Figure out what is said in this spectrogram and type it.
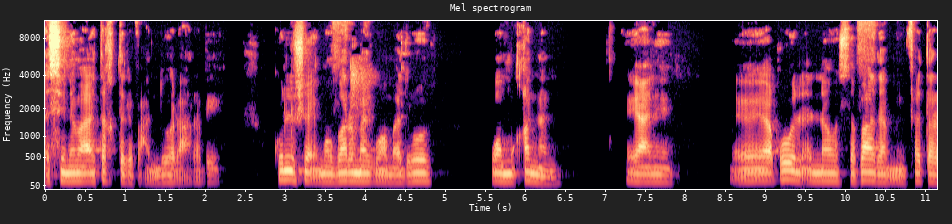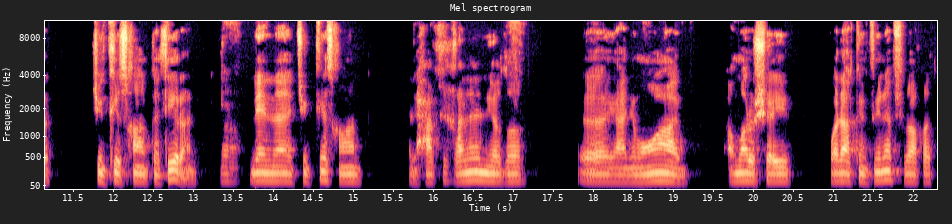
السينمائي تختلف عن الدول العربية كل شيء مبرمج ومدروس ومقنن. يعني يقول أنه استفاد من فترة تشنكيز خان كثيرا. نعم. لأن تشنكيز خان الحقيقة لن يضر آه، يعني مواهب عمر الشريف ولكن في نفس الوقت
